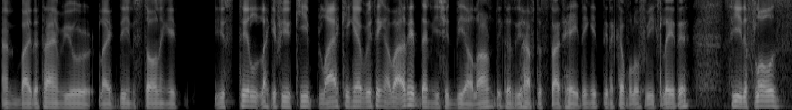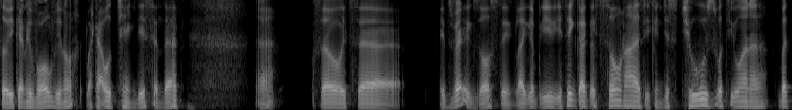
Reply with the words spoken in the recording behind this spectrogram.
and by the time you're like deinstalling it, you still like if you keep liking everything about it, then you should be alarmed because you have to start hating it in a couple of weeks later see the flaws so you can evolve you know like i would change this and that uh, so it's uh it's very exhausting. Like you, you think like it's so nice you can just choose what you wanna but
